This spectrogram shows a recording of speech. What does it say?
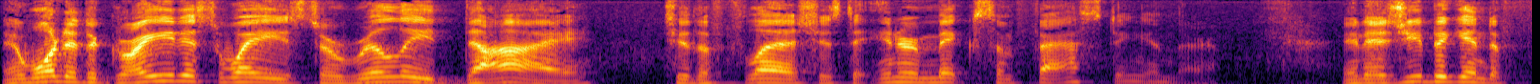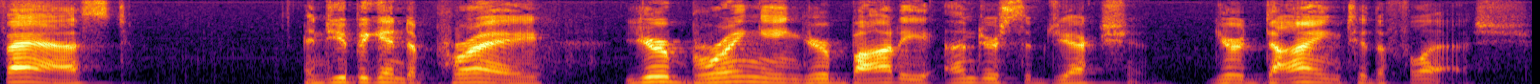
And one of the greatest ways to really die to the flesh is to intermix some fasting in there. And as you begin to fast and you begin to pray, you're bringing your body under subjection. You're dying to the flesh.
